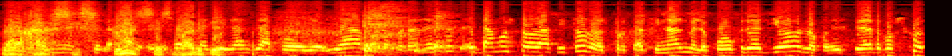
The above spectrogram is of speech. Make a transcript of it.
gracias, gracias, Esas María. medidas de apoyo. Ya, bueno, pero en eso estamos todas y todos, porque al final me lo puedo creer yo, lo podéis creer vosotros.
